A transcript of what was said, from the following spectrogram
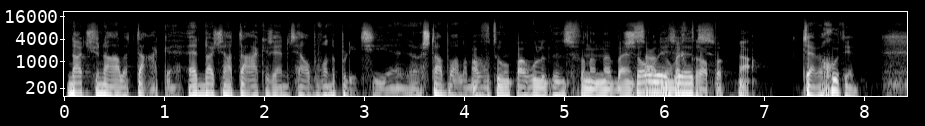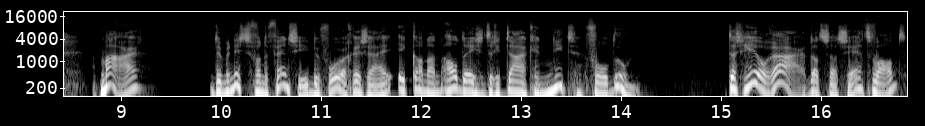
nationale taken. En nationale taken zijn het helpen van de politie. En we snappen allemaal. Af en toe een paar hooligans van een, eh, bij een Zo stadion wegtrappen. Ja. Daar zijn we goed in. Maar de minister van Defensie, de vorige, zei: Ik kan aan al deze drie taken niet voldoen. Dat is heel raar dat ze dat zegt, want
